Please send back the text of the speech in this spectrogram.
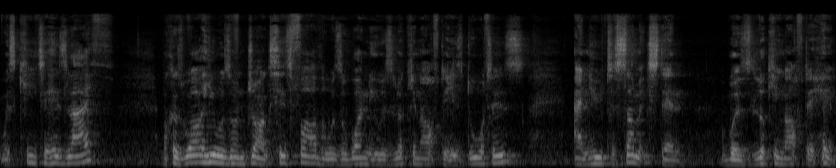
was key to his life because while he was on drugs, his father was the one who was looking after his daughters and who, to some extent, was looking after him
